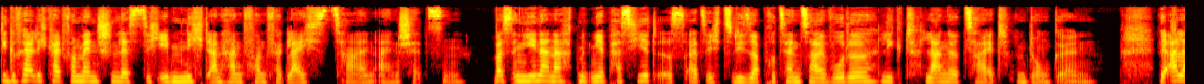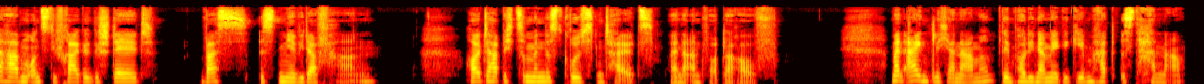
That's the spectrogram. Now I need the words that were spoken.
Die Gefährlichkeit von Menschen lässt sich eben nicht anhand von Vergleichszahlen einschätzen. Was in jener Nacht mit mir passiert ist, als ich zu dieser Prozentzahl wurde, liegt lange Zeit im Dunkeln. Wir alle haben uns die Frage gestellt, was ist mir widerfahren? Heute habe ich zumindest größtenteils eine Antwort darauf. Mein eigentlicher Name, den Paulina mir gegeben hat, ist Hanna.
